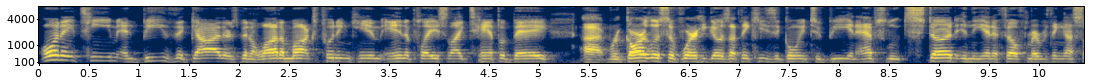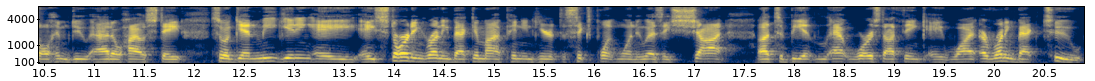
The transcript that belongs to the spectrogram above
on a team and be the guy. There's been a lot of mocks putting him in a place like Tampa Bay. Uh, regardless of where he goes, I think he's going to be an absolute stud in the NFL from everything I saw him do at Ohio State. So again, me getting a, a starting running back, in my opinion, here at the 6.1 who has a shot uh, to be at, at worst, I think, a, wide, a running back two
